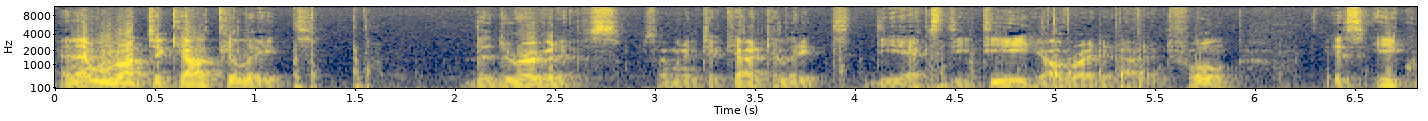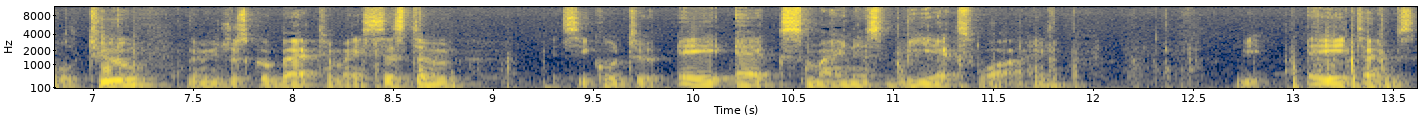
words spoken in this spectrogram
And then we want to calculate the derivatives. So I'm going to calculate dx dt. I'll write it out in full is equal to, let me just go back to my system, it's equal to ax minus bxy, a times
